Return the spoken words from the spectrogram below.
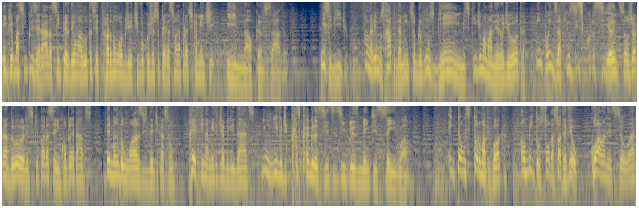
em que uma simples zerada sem perder uma luta se torna um objetivo cuja superação é praticamente inalcançável. Nesse vídeo, falaremos rapidamente sobre alguns games que, de uma maneira ou de outra, impõem desafios excruciantes aos jogadores que, para serem completados, demandam horas de dedicação, refinamento de habilidades e um nível de casca-grossice simplesmente sem igual. Então estoura uma pipoca, aumenta o som da sua TV ou cola nesse celular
